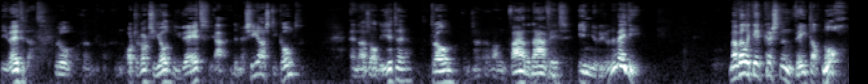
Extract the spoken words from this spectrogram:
die weten dat. Ik bedoel, een, een orthodoxe Jood die weet, ja, de Messias die komt. En dan zal die zitten, de troon van vader David in Jeruzalem. Dat weet hij. Maar welke christen weet dat nog?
